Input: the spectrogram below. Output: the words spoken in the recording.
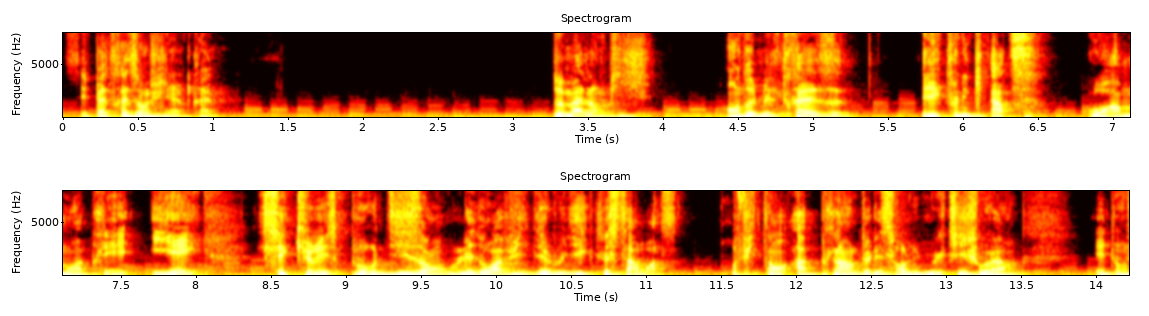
c'est pas très original quand même. De mal en pis. En 2013, Electronic Arts, couramment appelé EA, sécurise pour 10 ans les droits vidéoludiques de Star Wars, profitant à plein de l'essor du multijoueur et dont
